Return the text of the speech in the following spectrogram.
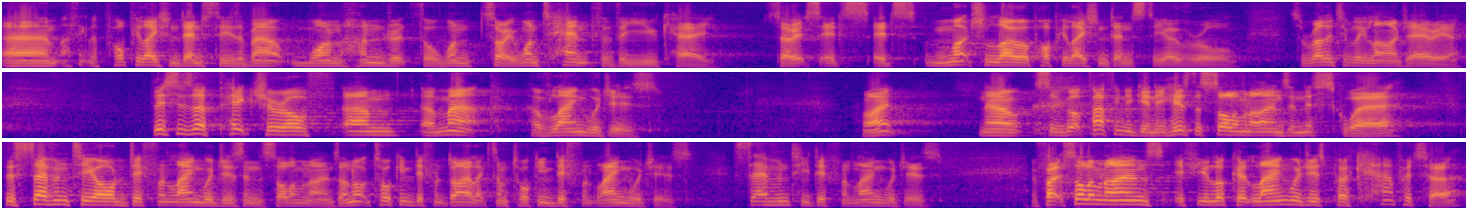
Um, I think the population density is about one hundredth or one, sorry, one tenth of the UK. So it's, it's, it's much lower population density overall. It's a relatively large area. This is a picture of um, a map of languages, right? Now, so you've got Papua New Guinea. Here's the Solomon Islands in this square. There's 70 odd different languages in the Solomon Islands. I'm not talking different dialects, I'm talking different languages. 70 different languages. In fact, Solomon Islands, if you look at languages per capita,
